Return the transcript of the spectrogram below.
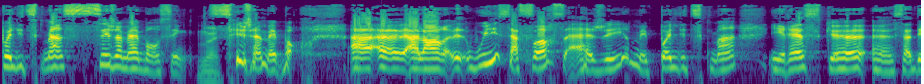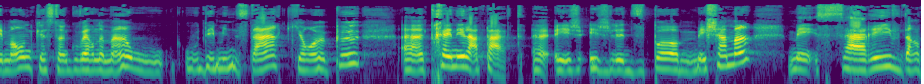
politiquement, c'est jamais un bon signe. C'est jamais bon. Euh, euh alors, oui, ça force à agir, mais politiquement, il reste que euh, ça démontre que c'est un gouvernement ou, ou, des ministères qui ont un peu traîné la patte. et, je, et je le dis pas méchamment, mais ça arrive dans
